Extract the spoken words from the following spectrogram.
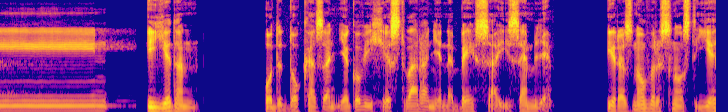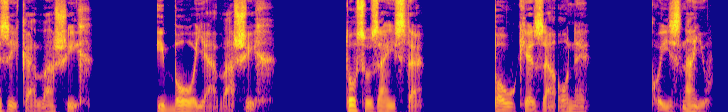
jedan od dokaza njegovih je stvaranje nebesa i zemlje i raznovrsnost jezika vaših i boja vaših. To su zaista pouke za one koji znaju.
